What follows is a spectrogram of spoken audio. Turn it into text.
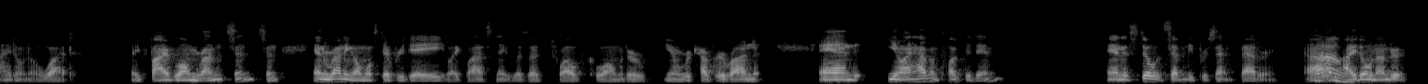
i don't know what like five long runs since and and running almost every day. Like last night was a 12 kilometer you know recovery run. And you know i haven't plugged it in and it's still at 70% battery um, wow. I don't under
